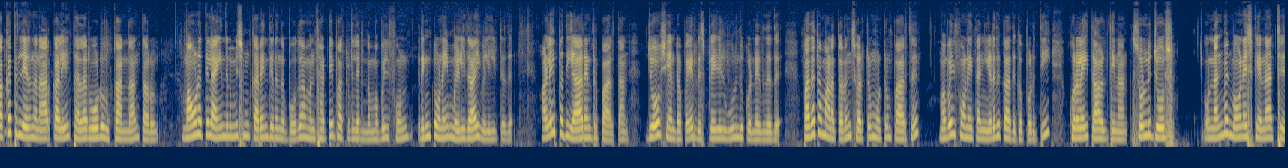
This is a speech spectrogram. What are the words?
பக்கத்தில் இருந்த நாற்காலியில் தளர்வோடு உட்கார்ந்தான் தருண். மௌனத்தில் ஐந்து நிமிஷம் கரைந்திருந்த போது அவன் சட்டை பாக்கெட்டில் இருந்த மொபைல் ஃபோன் ரிங்டோனை மெளிதாய் வெளியிட்டது. அழைப்பது யாரென்று பார்த்தான். ஜோஷ் என்ற பெயர் டிஸ்பிளேயில் ஊர்ந்து கொண்டிருந்தது. பதட்டமான தருண் சற்றும் முற்றும் பார்த்து மொபைல் ஃபோனை தன் இடது காதுக்கு பொருத்தி குரலை தாழ்த்தினான். சொல்லு ஜோஷ் உன் நண்பன் புவனேஷ்க்கு என்னாச்சு?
